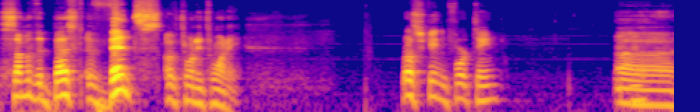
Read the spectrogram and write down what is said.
some of the best events of 2020. Wrestle Kingdom 14. Uh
